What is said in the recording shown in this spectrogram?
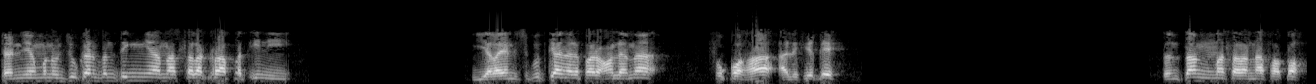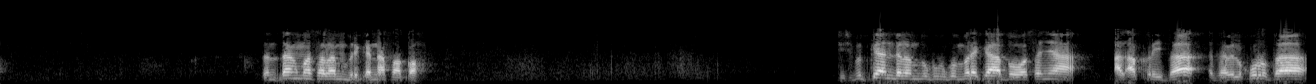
dan yang menunjukkan pentingnya masalah kerabat ini ialah yang disebutkan oleh para ulama fuqaha al-fiqih tentang masalah nafkah. Tentang masalah memberikan nafkah. Disebutkan dalam buku-buku mereka bahwasanya al-aqriba, zawil qurba,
